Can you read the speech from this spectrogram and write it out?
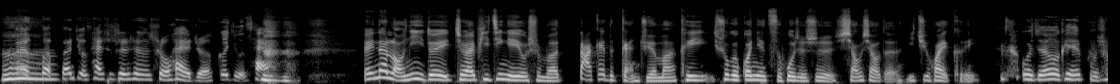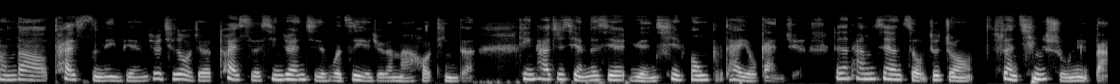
本本韭菜是深深的受害者，割韭菜。哎，那老倪，你对 JYP 今年有什么大概的感觉吗？可以说个关键词，或者是小小的一句话也可以。我觉得我可以补充到 Twice 那边，就其实我觉得 Twice 的新专辑，我自己也觉得蛮好听的。听他之前那些元气风不太有感觉，但是他们现在走这种算轻熟女吧，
